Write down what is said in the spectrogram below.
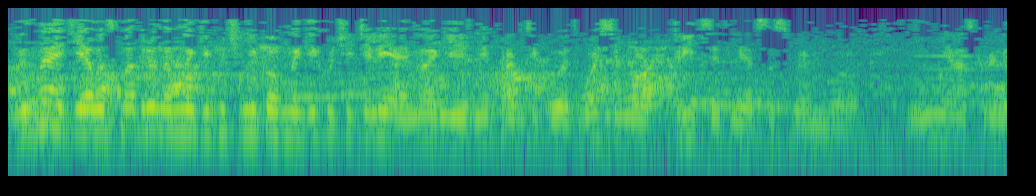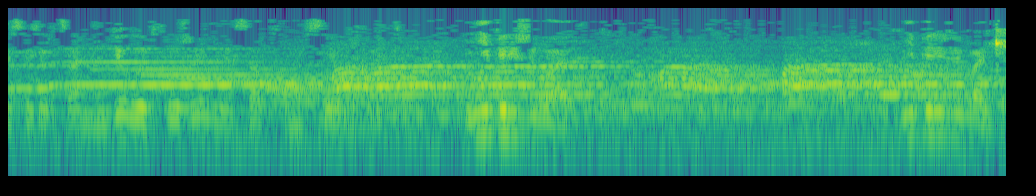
Вы знаете, я вот смотрю на многих учеников, многих учителей, и многие из них практикуют 8 лет, 30 лет со своим гуру. И не раскрыли созерцание, делают служение, садхану, все и не переживают. Не переживайте.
